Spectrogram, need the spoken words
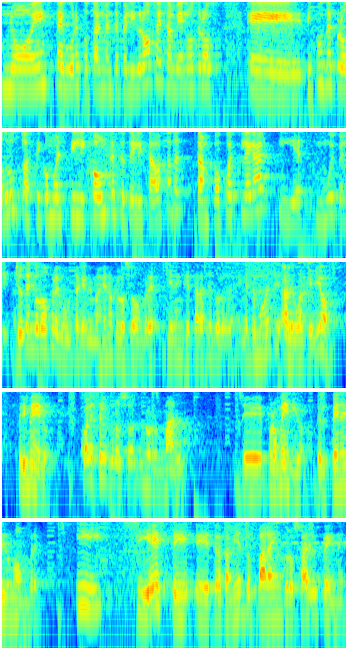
no es segura, es totalmente peligrosa. Y también otros eh, tipos de productos, así como el silicón que se utiliza bastante, tampoco es legal y es muy peligroso. Yo tengo dos preguntas que me imagino que los hombres tienen que estar haciendo en este momento, al igual que yo. Primero, ¿cuál es el grosor normal de promedio del pene de un hombre? Y si este eh, tratamiento para engrosar el pene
